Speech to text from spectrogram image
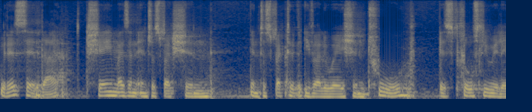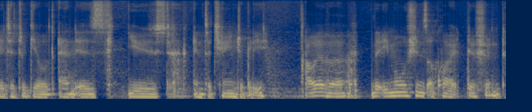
it is said that shame as an introspection introspective evaluation tool is closely related to guilt and is used interchangeably however the emotions are quite different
